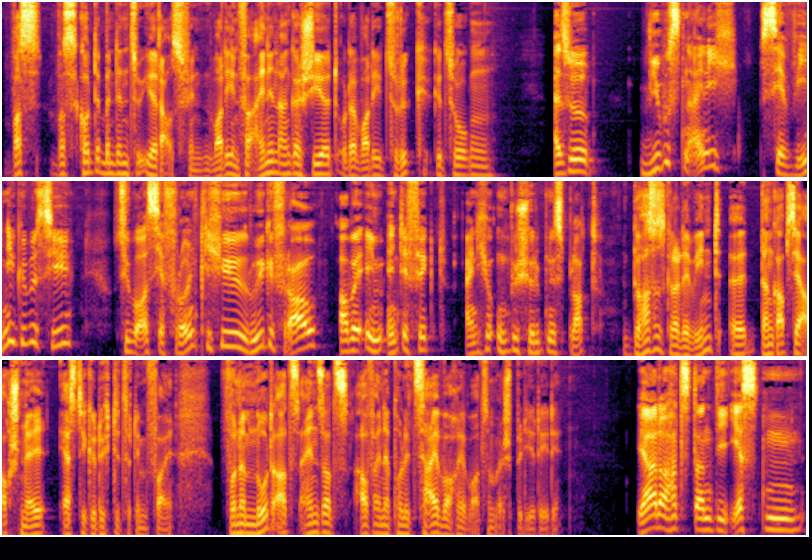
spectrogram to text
Was, was konnte man denn zu ihr rausfinden? War die in Vereinen engagiert oder war die zurückgezogen? Also wir wussten eigentlich sehr wenig über sie. Sie war eine sehr freundliche, ruhige Frau, aber im Endeffekt eigentlich ein unbeschriebenes Blatt. Du hast es gerade erwähnt, äh, dann gab es ja auch schnell erste Gerüchte zu dem Fall. Von einem Notarzteinsatz auf einer Polizeiwache war zum Beispiel die Rede. Ja, da hat es dann die ersten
